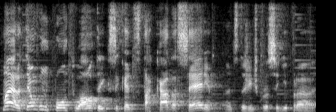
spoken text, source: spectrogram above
Maera, tem algum ponto alto aí que você quer destacar da série, antes da gente prosseguir para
